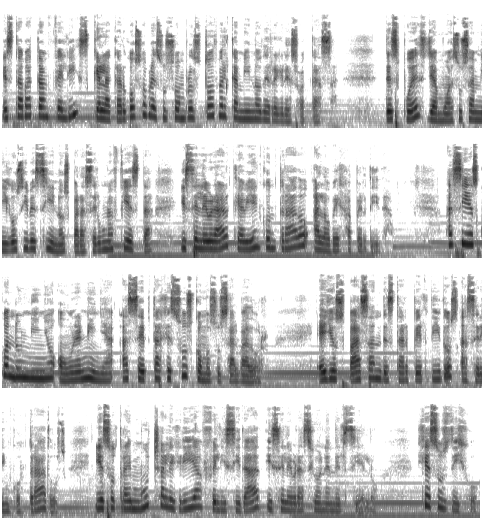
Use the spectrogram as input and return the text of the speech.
estaba tan feliz que la cargó sobre sus hombros todo el camino de regreso a casa. Después llamó a sus amigos y vecinos para hacer una fiesta y celebrar que había encontrado a la oveja perdida. Así es cuando un niño o una niña acepta a Jesús como su Salvador. Ellos pasan de estar perdidos a ser encontrados, y eso trae mucha alegría, felicidad y celebración en el cielo. Jesús dijo,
